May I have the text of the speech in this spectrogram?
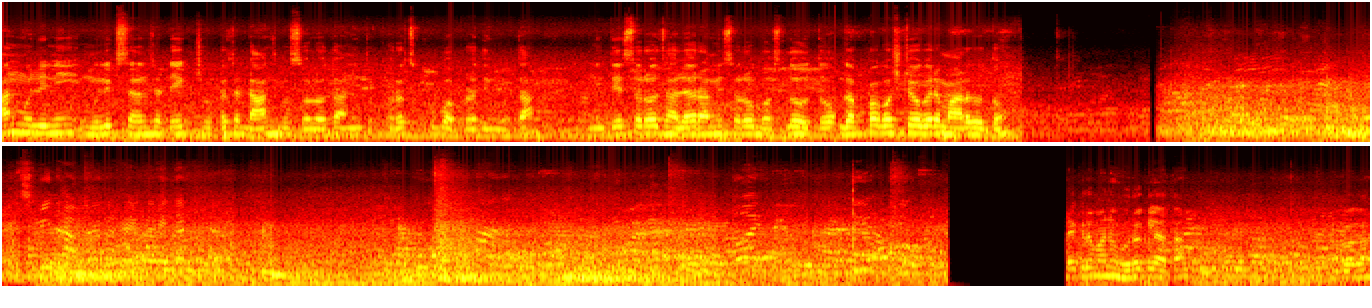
लहान मुलींनी मुलीक सरांसाठी एक छोटासा डान्स बसवला होता आणि तो खरंच खूप अप्रतिम होता. आणि ते सर्व झाल्यावर आम्ही सर्व बसलो होतो. गप्पा गोष्टी वगैरे मारत होतो. कार्यक्रमाने हुरकले आता. बघा.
